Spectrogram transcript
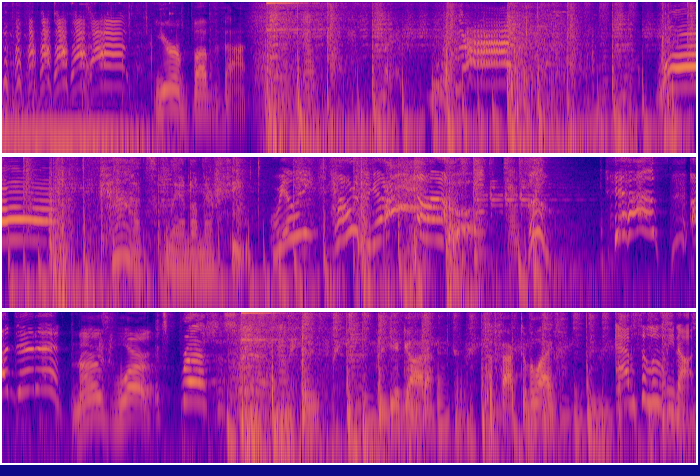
You're above that. Cats land on their feet. Really? How did they get? Ah! yes, I did it. Nice work. Express yourself. You gotta. The fact of life. Absolutely not.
